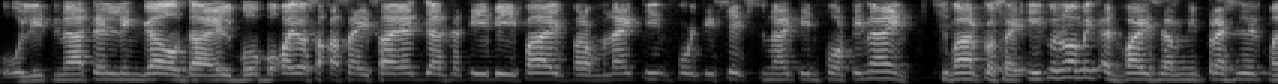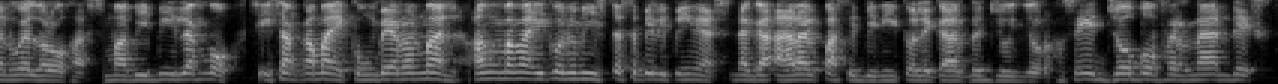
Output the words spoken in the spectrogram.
Uulitin natin linggaw dahil bobo kayo sa kasaysayan dyan sa TV5 from 1946 to 1949. Si Marcos ay economic advisor ni President Manuel Rojas. Mabibilang mo sa isang kamay kung meron man ang mga ekonomista sa Pilipinas. Nag-aaral pa si Benito Legardo Jr., Jose Jobo Fernandez,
